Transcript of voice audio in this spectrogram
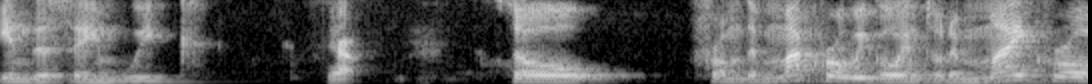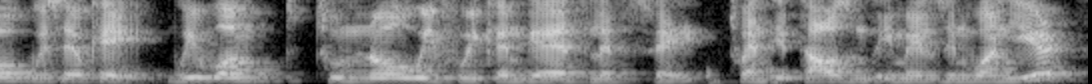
in the same week. Yeah. So from the macro, we go into the micro. We say, okay, we want to know if we can get, let's say, 20,000 emails in one year.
